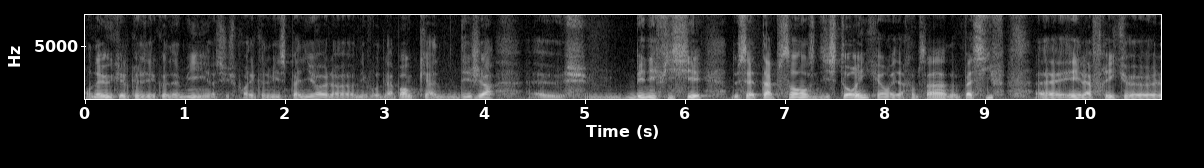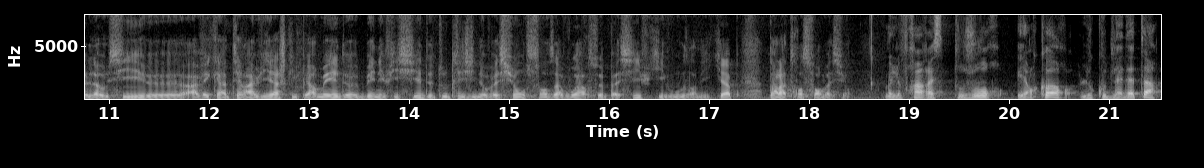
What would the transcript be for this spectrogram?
On a eu quelques économies, hein, si je prends l'économie espagnole euh, au niveau de la banque, qui a déjà bénéficié de cette absence d'historique, on va dire comme ça, de passif. et l'Afrique, là aussi, avec un terrain vierge qui permet de bénéficier de toutes les innovations sans avoir ce passif qui vous handicape dans la transformation. Mais le frein reste toujours et encore le coût de la data.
